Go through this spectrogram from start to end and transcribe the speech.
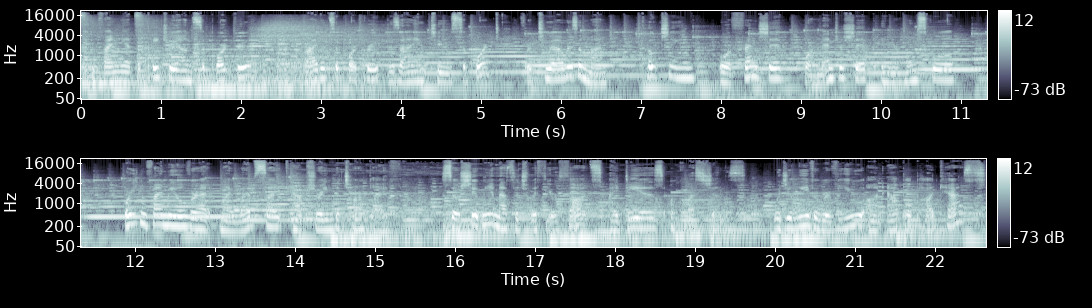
You can find me at the Patreon support group, a private support group designed to support for two hours a month coaching or friendship or mentorship in your homeschool. Or you can find me over at my website, Capturing the Charmed Life. So shoot me a message with your thoughts, ideas, or questions. Would you leave a review on Apple Podcasts?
